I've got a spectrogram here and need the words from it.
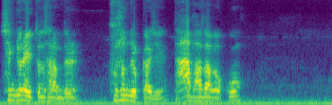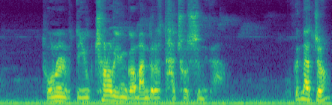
생존해 있던 사람들, 후손들까지 다 받아갖고 돈을 그때 6천억인가 만들어서 다 줬습니다. 끝났죠?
